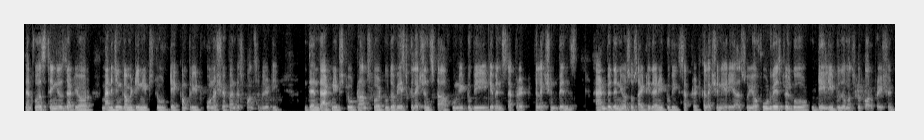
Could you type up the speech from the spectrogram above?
then first thing is that your managing committee needs to take complete ownership and responsibility then that needs to transfer to the waste collection staff who need to be given separate collection bins. And within your society there need to be separate collection areas so your food waste will go daily to the municipal corporation.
